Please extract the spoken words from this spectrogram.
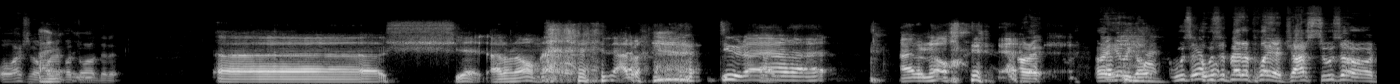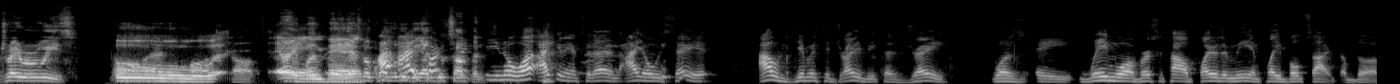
Oh, actually, no, I Brian know. Bartolom did it. Uh, shit, I don't know, man. I don't, dude. Uh, I don't know. All right, all right, here we go. Yeah, Who's well- who's a better player, Josh Souza or Dre Ruiz? Oh, that's. Hey, hey, but, hey, there's no corner of the I, week. They I do something. you know what? I can answer that, and I always say it. I would give it to Dre because Dre was a way more versatile player than me and played both sides of the.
